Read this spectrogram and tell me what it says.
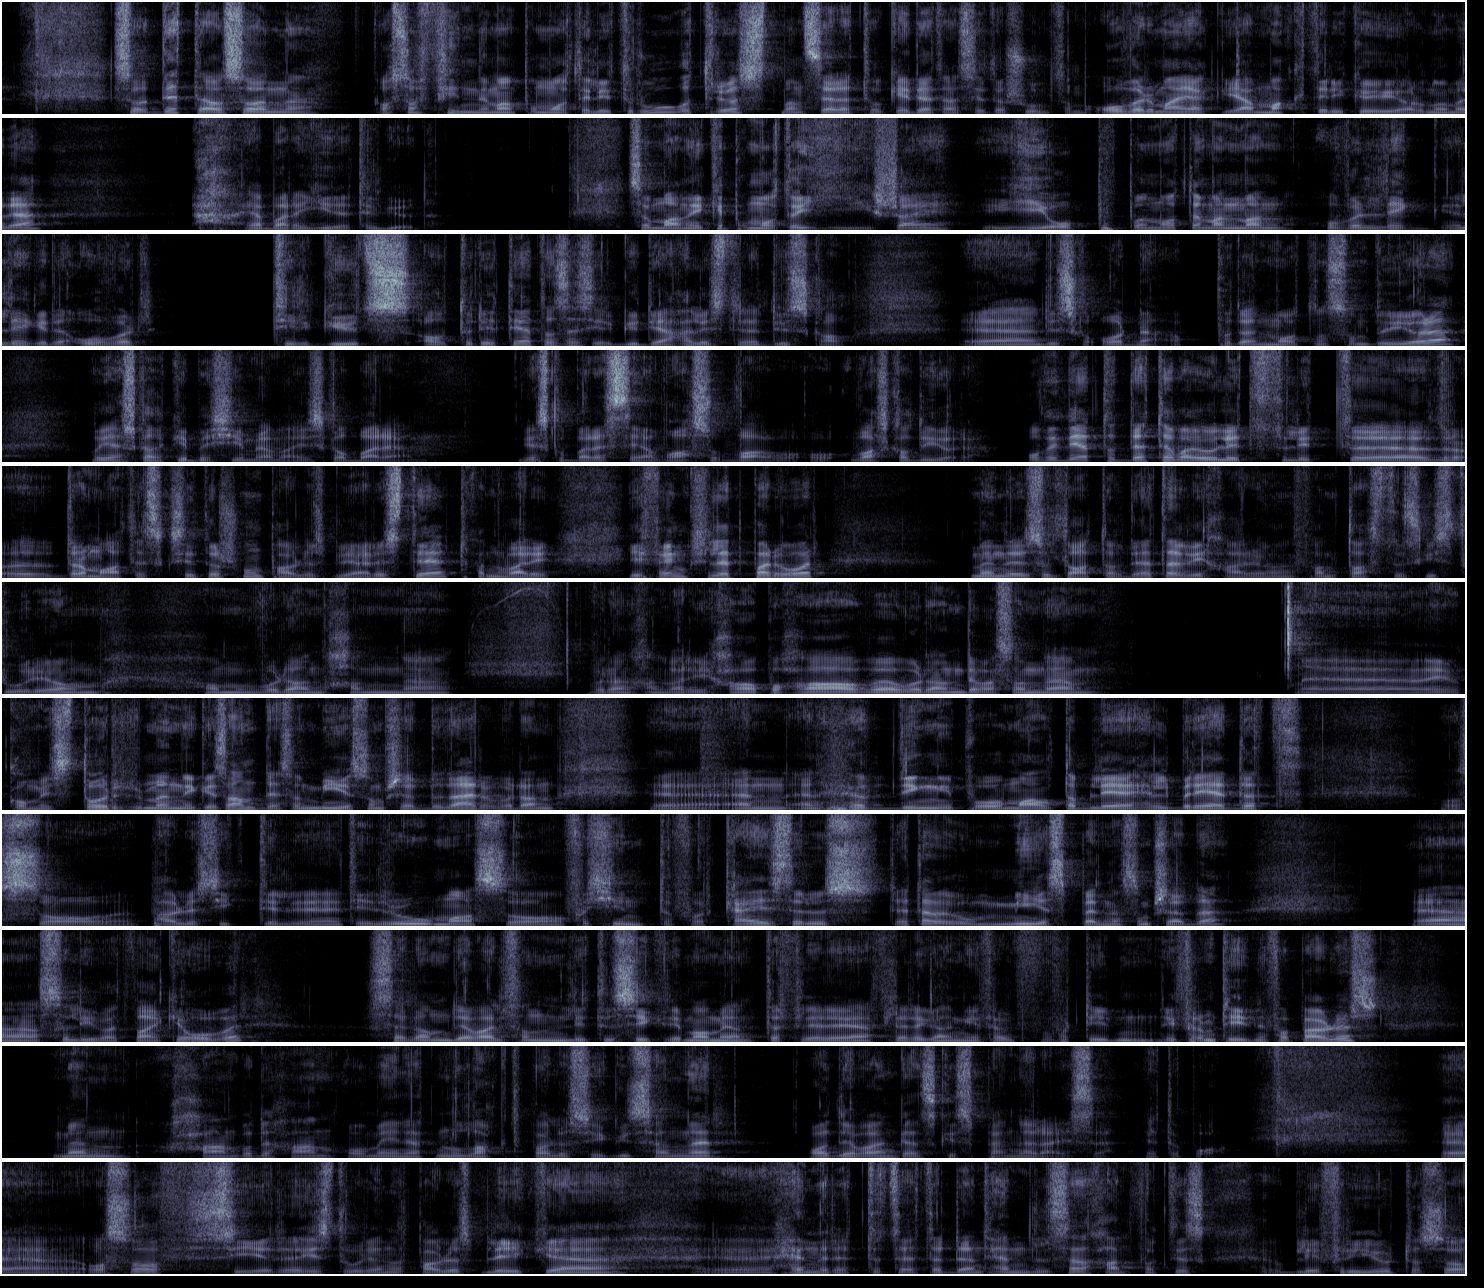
Så dette er også en, og så finner man på en måte litt ro og trøst. Man ser at ok, dette er en situasjon som er over meg. Jeg, jeg makter ikke å gjøre noe med det. Jeg bare gir det til Gud. Så man ikke på en måte gir seg, gir opp, på en måte, men man legger det over til Guds autoritet. Og så sier Gud jeg har lyst til at du skal, eh, du skal ordne på den måten som du gjør det. Og jeg skal ikke bekymre meg. Jeg skal bare, jeg skal bare se hva, hva, hva skal du gjøre. Og vi vet at Dette var jo litt, litt uh, dramatisk situasjon. Paulus ble arrestert. Han var i, i, fengsel et par år. Men resultatet av dette Vi har jo en fantastisk historie om, om hvordan han uh, hvordan han var i hav på havet, hvordan det var sånn uh, kom i stormen. ikke sant? Det er så mye som skjedde der. Hvordan en, en, høvding på Malta ble helbredet. Og så Paulus gikk til, til Roma og forkynte for Keiserus. Dette var jo mye spennende som skjedde. Eh, så livet var ikke over. Selv om det var litt, sånn litt usikre momenter flere, flere ganger i, for i fremtiden for Paulus. Men han, både han og menigheten lagt Paulus i Guds hender. Og det var en ganske spennende reise etterpå. Eh, og så sier historien at Paulus ble ikke eh, henrettet etter den hendelsen. Han faktisk ble frigjort, og så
